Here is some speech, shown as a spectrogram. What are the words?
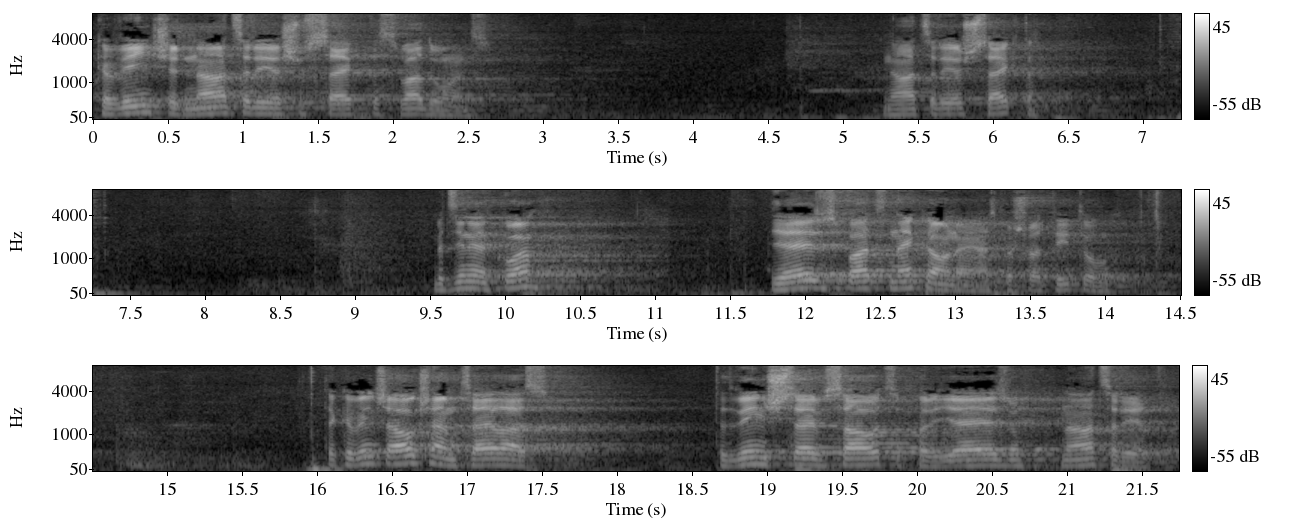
ka viņš ir nāceriešu sektas vadonis. Nāceriešu sekta. Bet ziniet ko? Jēzus pats nekaunējās par šo titulu. Tad, kad viņš augšām cēlās, tad viņš sevi sauca par Jēzu nācerieti.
